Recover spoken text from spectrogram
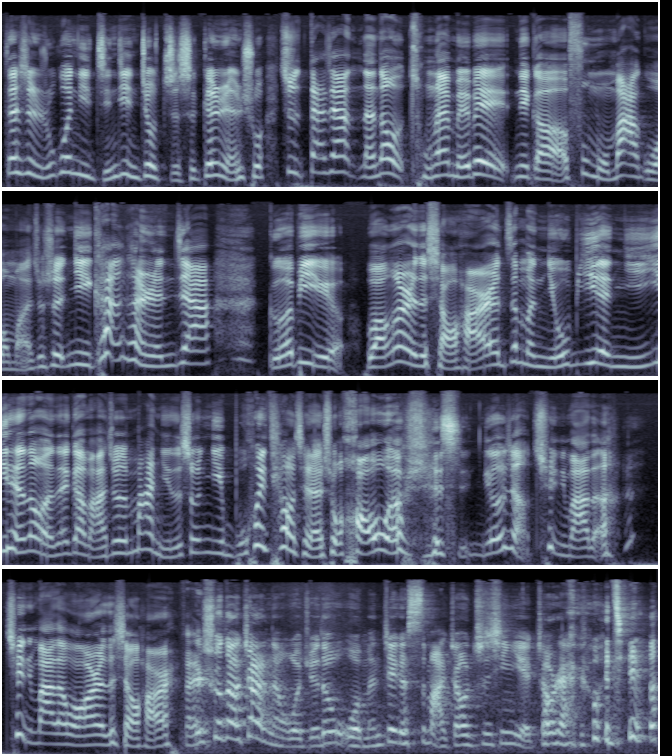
但是如果你仅仅就只是跟人说，就是大家难道从来没被那个父母骂过吗？就是你看看人家隔壁王二的小孩这么牛逼，你一天到晚在干嘛？就是骂你的时候，你不会跳起来说好，我要学习。你就想去你妈的，去你妈的王二的小孩儿。反正说到这儿呢，我觉得我们这个司马昭之心也昭然若揭了。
